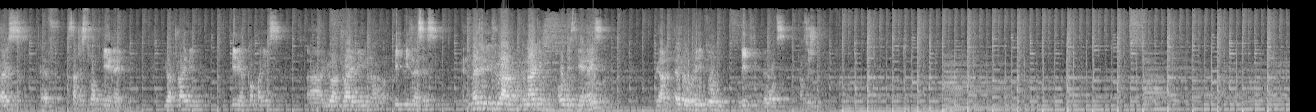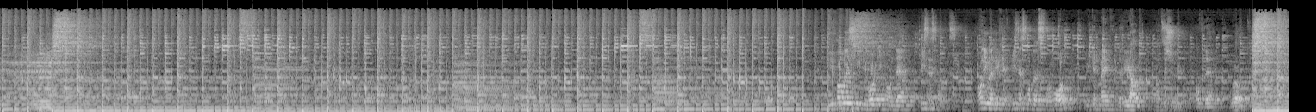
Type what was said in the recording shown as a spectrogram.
guys have such a strong DNA. You are driving billion companies, uh, you are driving uh, big businesses, and imagine if we are uniting all these DNAs, we are able really to lead the world's transition. We will be working on the business models. Only when we have business models for all, we can make the real transition of the world.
